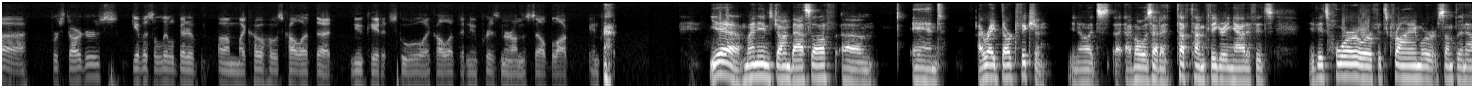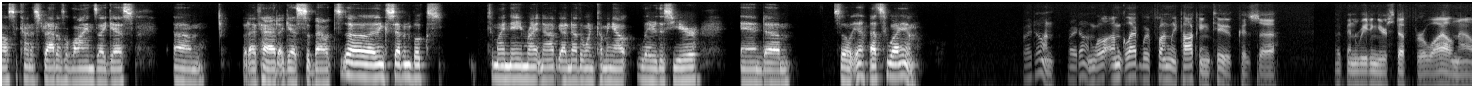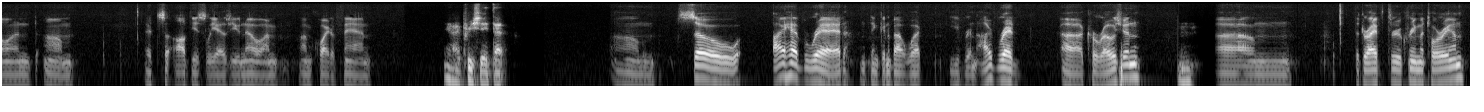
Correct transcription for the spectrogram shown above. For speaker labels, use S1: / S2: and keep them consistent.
S1: uh, for starters, give us a little bit of um, my co-hosts call it the new kid at school. I call it the new prisoner on the cell block intro.
S2: yeah, my name's John Bassoff, um, and I write dark fiction. You know, it's I've always had a tough time figuring out if it's if it's horror or if it's crime or something else. It kind of straddles the lines, I guess. Um, but I've had, I guess, about uh, I think seven books to my name right now. I've got another one coming out later this year, and um, so yeah, that's who I am.
S1: Right on, right on. Well, I'm glad we're finally talking too, because uh, I've been reading your stuff for a while now, and um, it's obviously, as you know, I'm I'm quite a fan.
S2: Yeah, I appreciate that.
S1: Um, so I have read. I'm thinking about what you've written. I've read uh, Corrosion, mm. um, The Drive-Through Crematorium,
